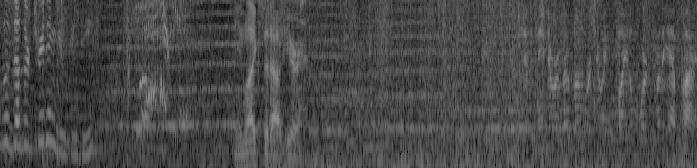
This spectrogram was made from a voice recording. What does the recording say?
How is the desert treating you, BD? He likes it out here. Just need to remember we're doing vital work for the Empire.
